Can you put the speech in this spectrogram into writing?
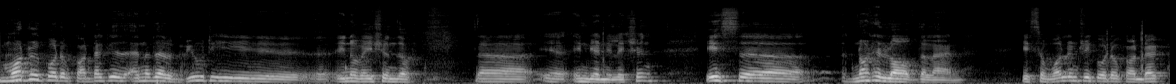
Model code of conduct is another beauty uh, innovation of uh, Indian election. Is uh, not a law of the land. It's a voluntary code of conduct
